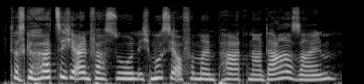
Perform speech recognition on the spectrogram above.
das gehört sich einfach so und ich muss ja auch für meinen Partner da sein.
